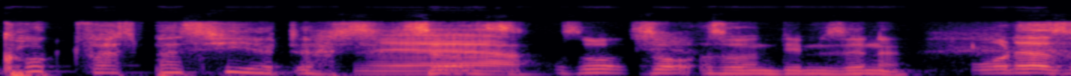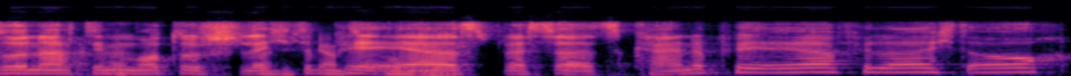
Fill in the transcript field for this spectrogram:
guckt, was passiert. Ja. So, so, so, in dem Sinne. Oder so nach dem Motto, schlechte PR ist besser als keine PR vielleicht auch.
